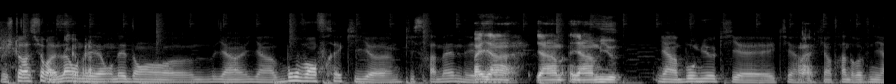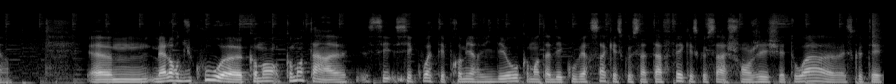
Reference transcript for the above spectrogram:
Mais je te rassure, là, on, est, on est dans. Il y, a un bon vent frais qui, euh, qui se ramène. Il y, a un mieux. Il y a un beau mieux qui est, qui est, qui est en train de revenir. Euh, mais alors, du coup, euh, comment, comment c'est quoi tes premières vidéos? Comment tu as découvert ça? Qu'est-ce que ça t'a fait? Qu'est-ce que ça a changé chez toi? Est-ce que tu es.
